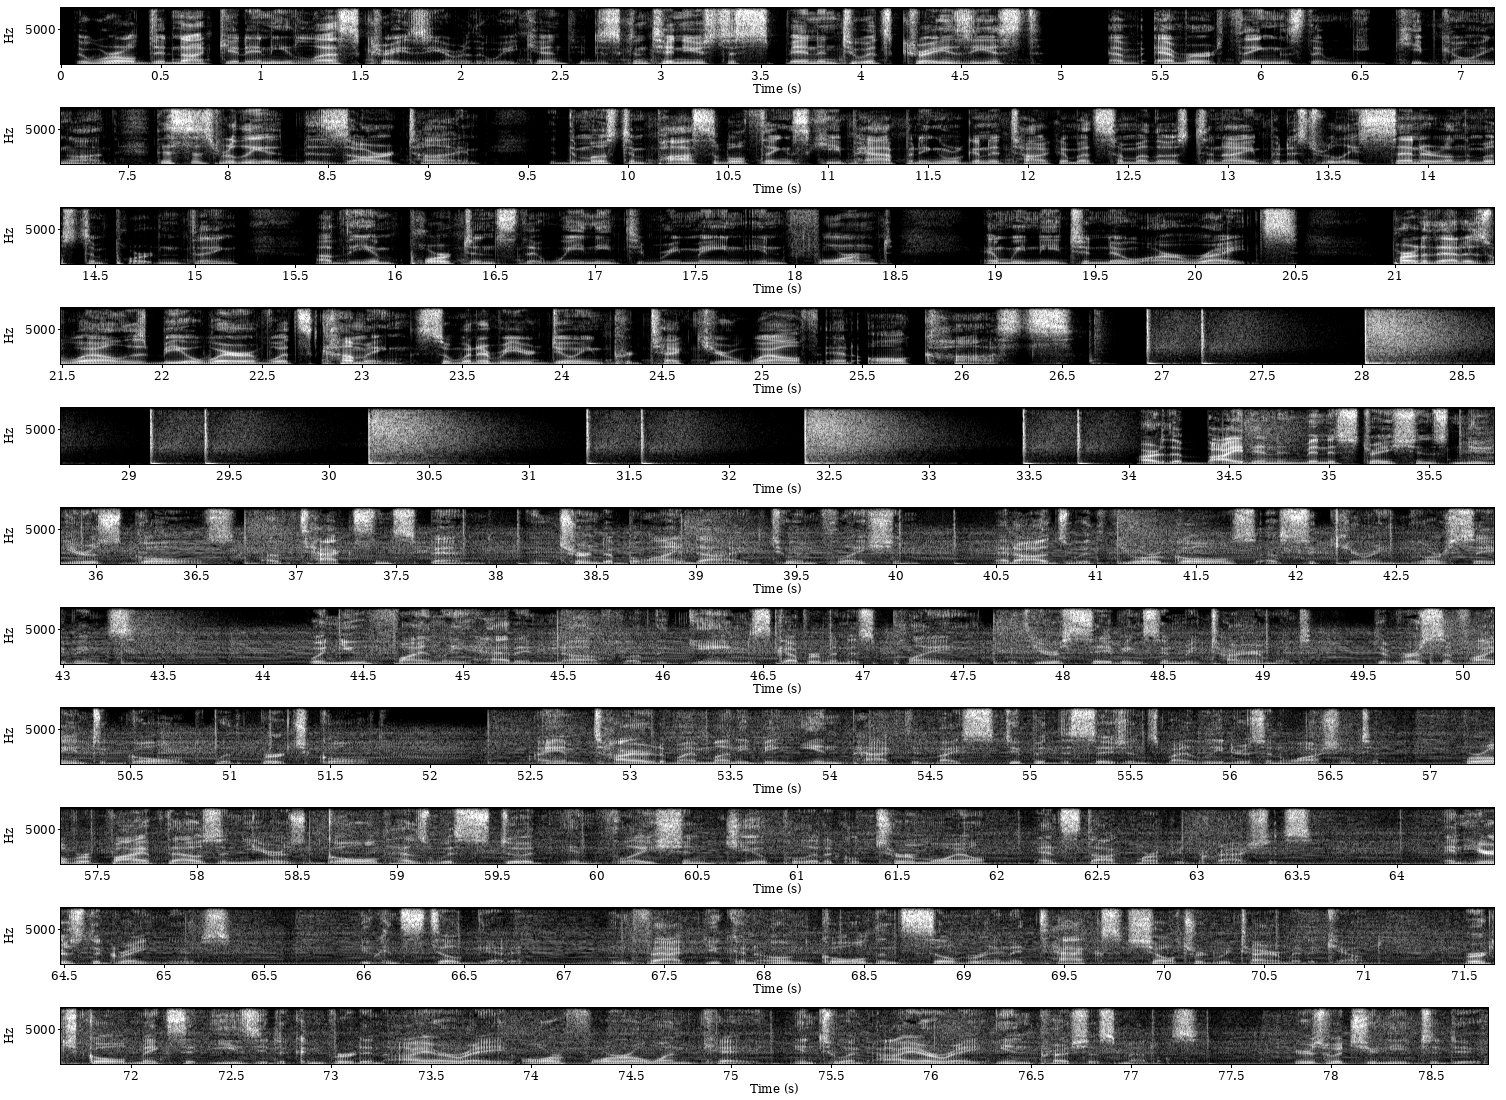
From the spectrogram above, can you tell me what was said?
the world did not get any less crazy over the weekend. It just continues to spin into its craziest of ever things that keep going on. This is really a bizarre time. The most impossible things keep happening. We're going to talk about some of those tonight, but it's really centered on the most important thing of the importance that we need to remain informed and we need to know our rights. Part of that as well is be aware of what's coming. So, whatever you're doing, protect your wealth at all costs. Are the Biden administration's New Year's goals of tax and spend and turn a blind eye to inflation at odds with your goals of securing your savings? When you finally had enough of the games government is playing with your savings and retirement, diversify into gold with Birch Gold. I am tired of my money being impacted by stupid decisions by leaders in Washington. For over 5,000 years, gold has withstood inflation, geopolitical turmoil, and stock market crashes. And here's the great news you can still get it. In fact, you can own gold and silver in a tax sheltered retirement account. Birch Gold makes it easy to convert an IRA or 401k into an IRA in precious metals. Here's what you need to do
